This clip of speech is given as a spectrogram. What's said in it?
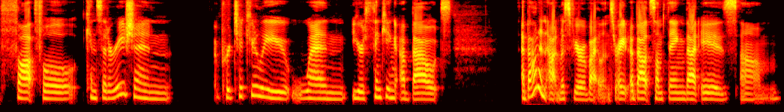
thoughtful consideration, particularly when you're thinking about about an atmosphere of violence, right? About something that is um,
